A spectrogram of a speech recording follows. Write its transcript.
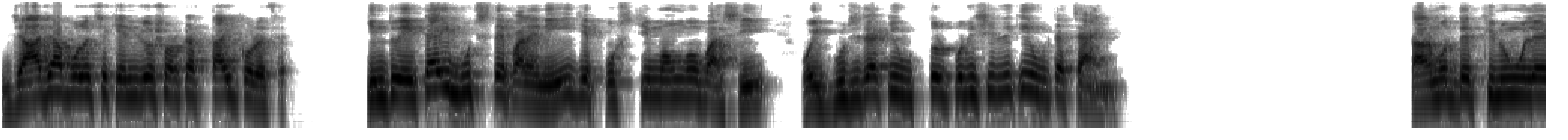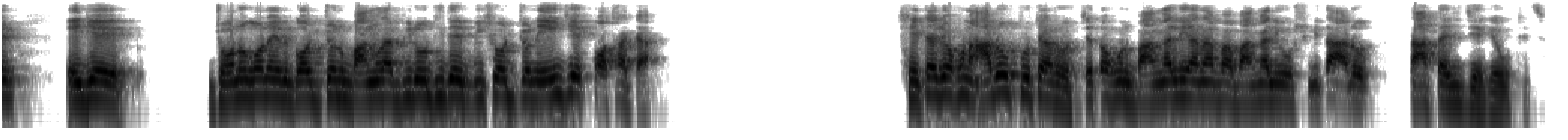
যা যা বলেছে কেন্দ্রীয় সরকার তাই করেছে। কিন্তু এটাই বুঝতে পারেনি যে পশ্চিমবঙ্গবাসী ওই গুজরাটি উত্তরপ্রদেশী দিকে উল্টা চায়নি। তার মধ্যে তৃণমূলের এই যে জনগণের গর্জন, বাংলা বিরোধীদের বিসর্জন, এই যে কথাটা, সেটা যখন আরও প্রচার হচ্ছে, তখন বাঙালি আনা বা বাঙালি অস্মিতা আরও তাড়াতাড়ি জেগে উঠেছে।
